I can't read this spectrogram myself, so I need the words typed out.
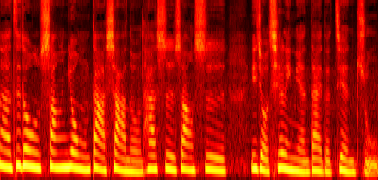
那这栋商用大厦呢？它事实上是一九七零年代的建筑，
